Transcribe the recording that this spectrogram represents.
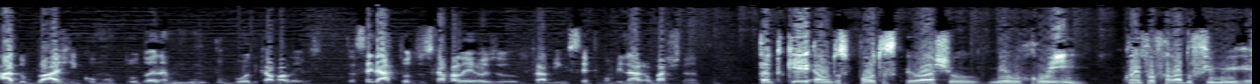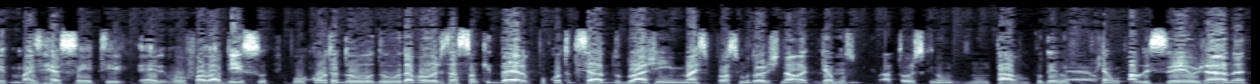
A dublagem como um todo, ela é muito boa de Cavaleiros. Sei lá, todos os Cavaleiros, pra mim, sempre combinaram bastante. Tanto que é um dos pontos que eu acho meio ruim. Quando for falar do filme mais recente, é, vou falar disso, por conta do, do- da valorização que deram, por conta de ser a dublagem mais próxima do original, né? Que tem alguns atores que não estavam podendo, já um faleceu já, né?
